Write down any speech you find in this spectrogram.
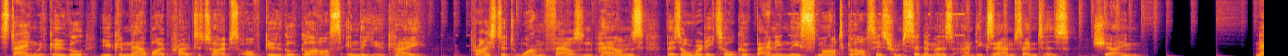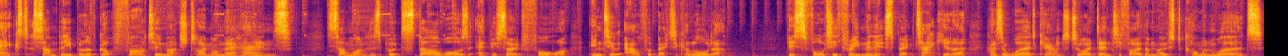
Staying with Google, you can now buy prototypes of Google Glass in the UK. Priced at £1,000, there's already talk of banning these smart glasses from cinemas and exam centres. Shame. Next, some people have got far too much time on their hands. Someone has put Star Wars Episode 4 into alphabetical order. This 43 minute spectacular has a word count to identify the most common words.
